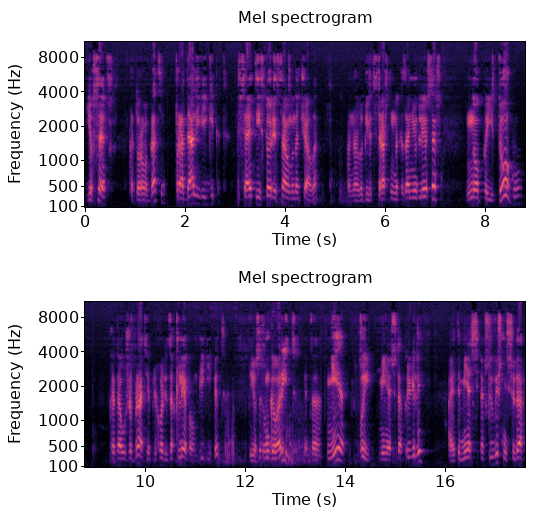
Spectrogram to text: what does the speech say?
Йосеф, которого братья продали в Египет. Вся эта история с самого начала, она выглядит страшным наказанием для Йосефа. Но по итогу, когда уже братья приходят за хлебом в Египет, Иосиф им говорит, это не вы меня сюда привели, а это меня Всевышний сюда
